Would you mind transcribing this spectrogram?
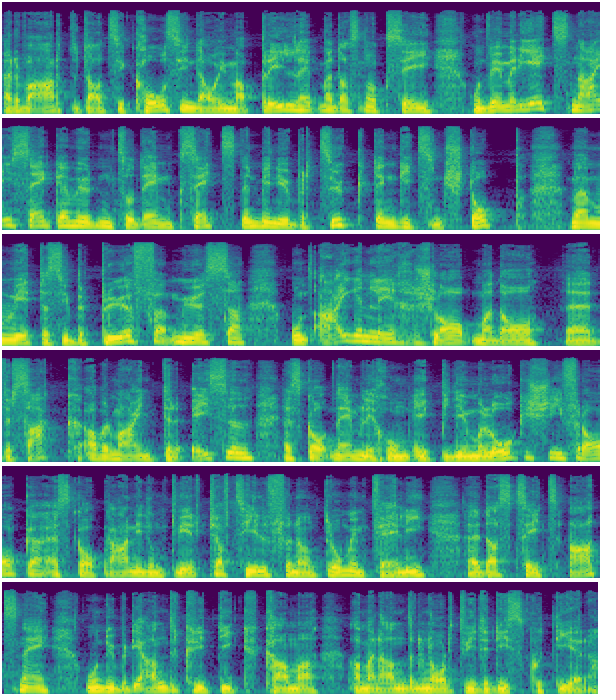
erwartet, als sie gekommen sind. Auch im April hat man das noch gesehen. Und wenn wir jetzt Nein sagen würden zu dem Gesetz, dann bin ich überzeugt, dann gibt es einen Stopp. Man wird das überprüfen müssen. Und eigentlich schlägt man da äh, der Sack, aber meint der Esel. Es geht nämlich um epidemiologische Fragen, es geht gar nicht um die Wirtschaftshilfen und darum empfehle ich, äh, das Gesetz anzunehmen und über die andere Kritik kann man an einem anderen Ort wieder diskutieren.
